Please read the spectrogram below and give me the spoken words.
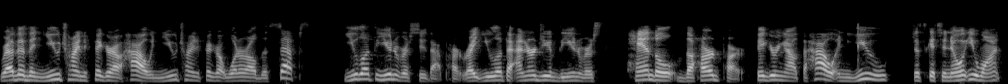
rather than you trying to figure out how and you trying to figure out what are all the steps, you let the universe do that part, right? You let the energy of the universe handle the hard part, figuring out the how, and you just get to know what you want,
